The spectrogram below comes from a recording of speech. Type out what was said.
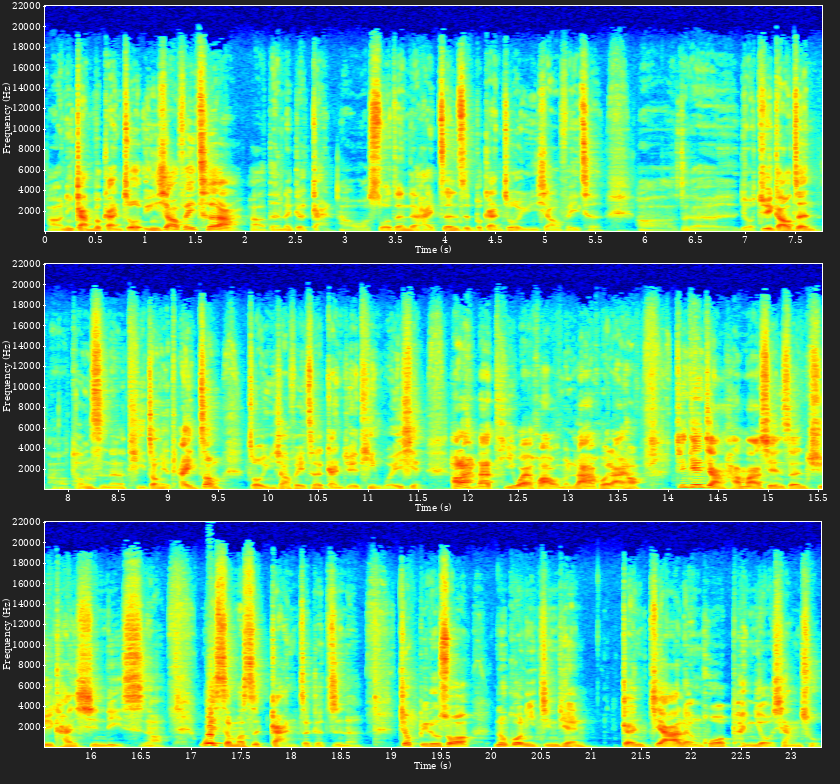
好，你敢不敢坐云霄飞车啊？好的那个敢，好，我说真的还真是不敢坐云霄飞车，啊，这个有惧高症，啊，同时呢体重也太重，坐云霄飞车感觉挺危险。好了，那题外话我们拉回来哈，今天讲蛤蟆先生去看心理师哦，为什么是敢这个字呢？就比如说，如果你今天跟家人或朋友相处，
